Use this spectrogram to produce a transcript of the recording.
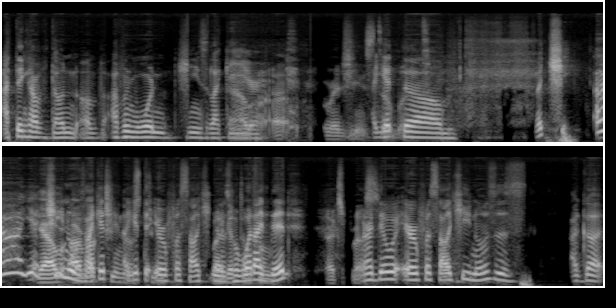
I think I've done. I've, I haven't worn jeans in like a Yeah, year. I, I wear jeans I still, get but the um, like chi- ah yeah yeah, I, I chinos. I rock get I chinos get the too, Aeropostale but I chinos. get But them what I from did, what I Express. did with Aeropostale chinos is I got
